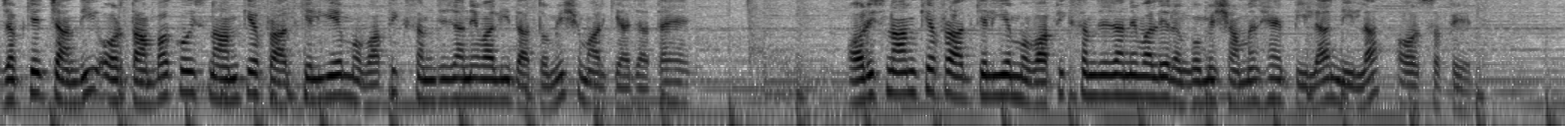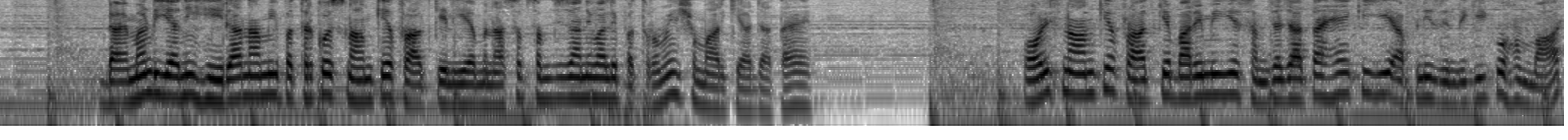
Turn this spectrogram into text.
जबकि चांदी और तांबा को इस नाम के अफराद के लिए मवाफिक समझे जाने वाली दातों में शुमार किया जाता है। और इस नाम के अफराद के लिए मवाफिक समझे जाने वाले रंगों में शामिल हैं पीला, नीला और सफ़ेद। डायमंड यानी हीरा नामी पत्थर को इस नाम के अफराद के लिए मुनासब समझे जाने वाले पत्थरों में शुमार किया जाता है। और इस नाम के अफराद के बारे में ये समझा जाता है कि ये अपनी ज़िंदगी को हमवार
